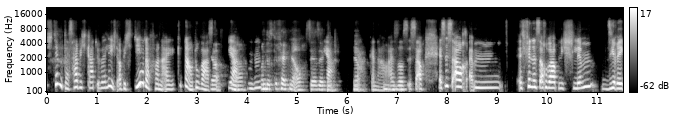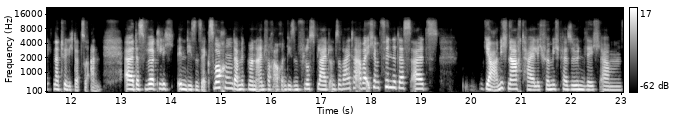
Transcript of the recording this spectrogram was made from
Stimmt, das habe ich gerade überlegt, ob ich dir davon, genau, du warst ja, Ja. ja. Mhm. Und es gefällt mir auch sehr, sehr gut. Ja, ja genau. Mhm. Also es ist auch, es ist auch, ähm, ich finde es auch überhaupt nicht schlimm. Sie regt natürlich dazu an, äh, dass wirklich in diesen sechs Wochen, damit man einfach auch in diesem Fluss bleibt und so weiter. Aber ich empfinde das als ja nicht nachteilig für mich persönlich, ähm,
